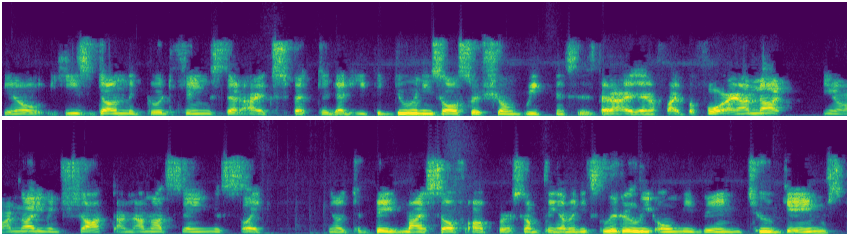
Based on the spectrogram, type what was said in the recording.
you know, he's done the good things that I expected that he could do, and he's also shown weaknesses that I identified before. And I'm not, you know, I'm not even shocked. I'm, I'm not saying this like, you know, to big myself up or something. I mean, it's literally only been two games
